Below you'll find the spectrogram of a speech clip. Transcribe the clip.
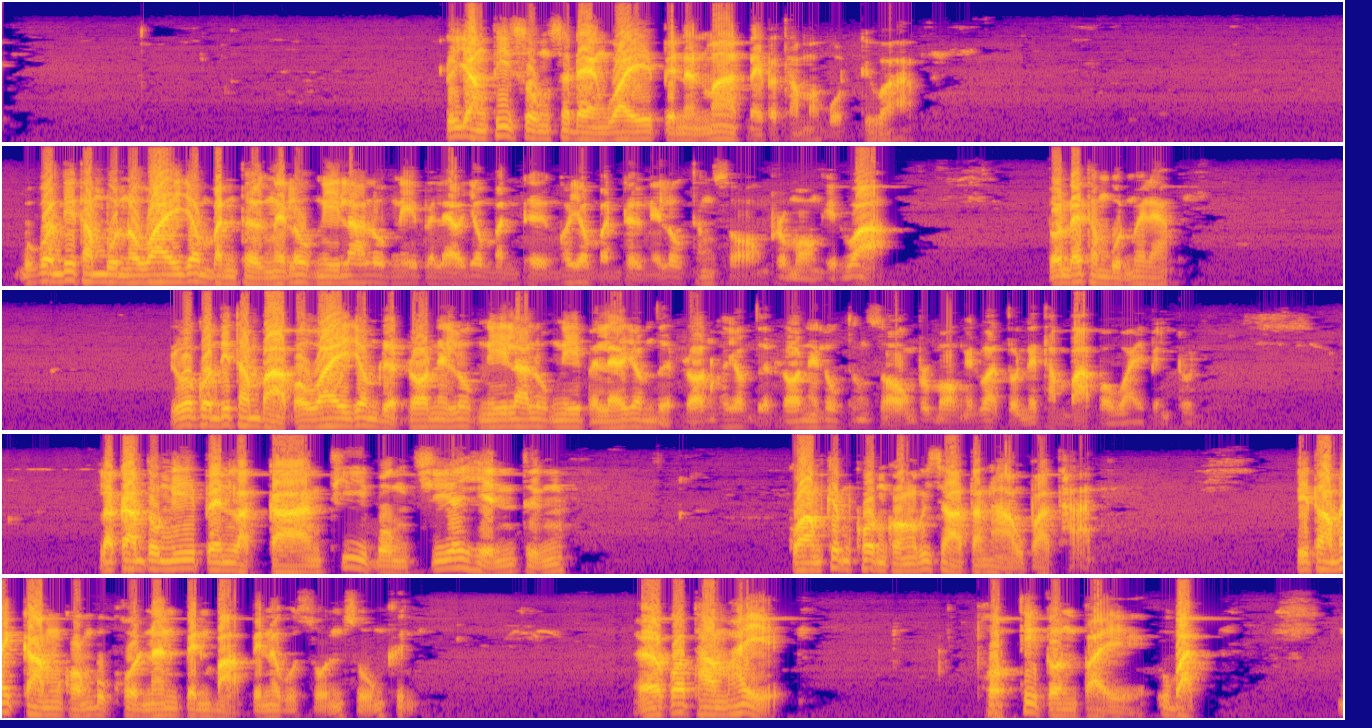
หรืออย่างที่ทรงแสดงไว้เป็นนันมากในพระธรรมบทที่ว่า บุคคลที่ทำบุญเอาไว้ย่อมบันเทิงในโลกนี้ละโลกนี้ไปแล้ว ย่อมบันเทิงเขาย่อมบันเทิงในโลกทั้งสองเพราะมองเห็นว่า ตนได้ทำบุญไว้แล้ว หรือว่าคนที่ทำบาปเอาไว้ย่อมเดือดร้อนในโลกนี้ละโลกนี้ไปแล้วย่อมเดือดร้อนเขาย่อมเดือดร้อนในโลกทั้งสองเพราะมองเห็นว่าตนได้ทำบาปเอาไว้เป็นต้นหลักการตรงนี้เป็นหลักการที่บ่งชี้ให้เห็นถึงความเข้มข้นของอวิชชาตันหาอุปาทาน ที่ทำให้กรรมของบุคคลนั้นเป็นบาปเป็นอกุศลสูงขึ้น แล้วก็ทำให้พบที่ตนไปอุบัติ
